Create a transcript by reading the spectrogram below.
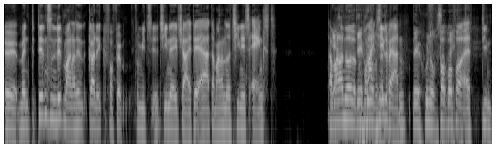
Øh, men det, det, den sådan lidt mangler, det gør det ikke for fem for mit uh, teenage eye, det er, at der mangler noget teenage angst. Der Ja, mangler noget på 100% hele verden, Det er 100% for hvorfor at din,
